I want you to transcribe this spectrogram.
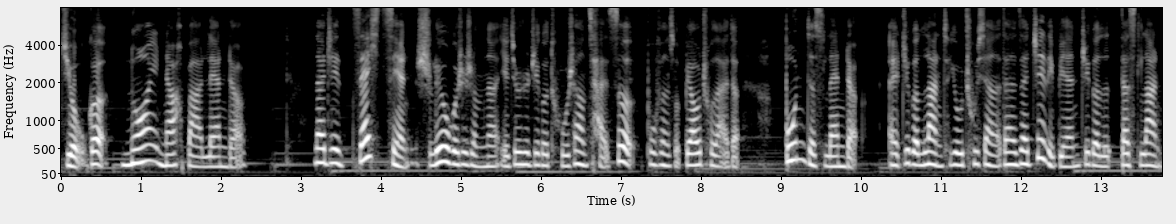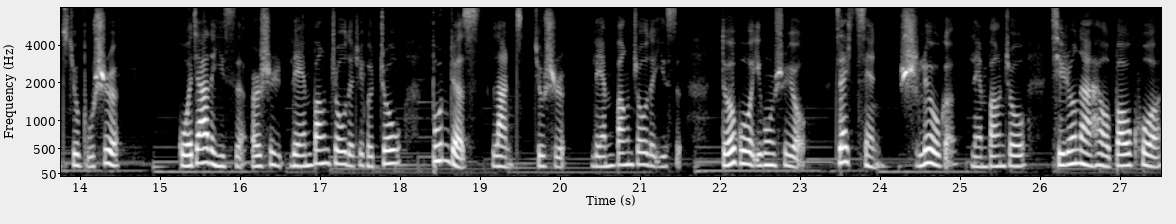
九个 n e u Nachbarländer。那这 sechzehn 十六个是什么呢？也就是这个图上彩色部分所标出来的 Bundesländer。哎，这个 Land 又出现了，但是在这里边，这个 das Land 就不是国家的意思，而是联邦州的这个州。Bundesland 就是联邦州的意思。德国一共是有 sechzehn 十六个联邦州，其中呢还有包括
